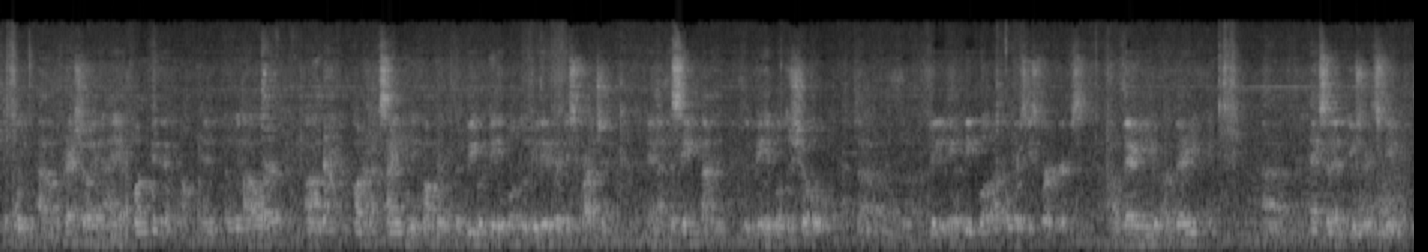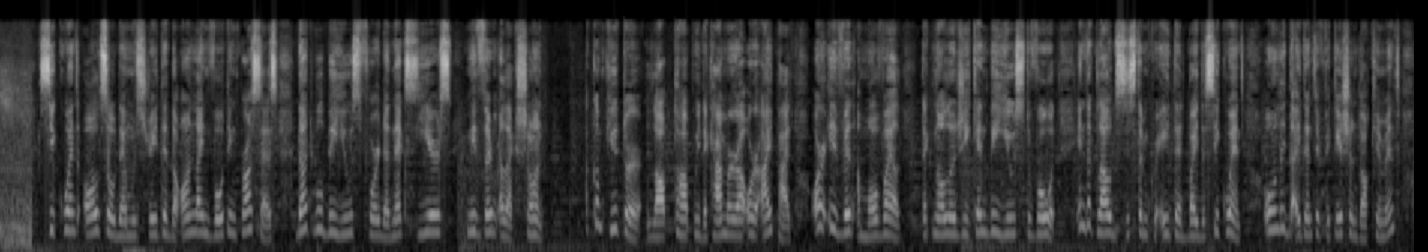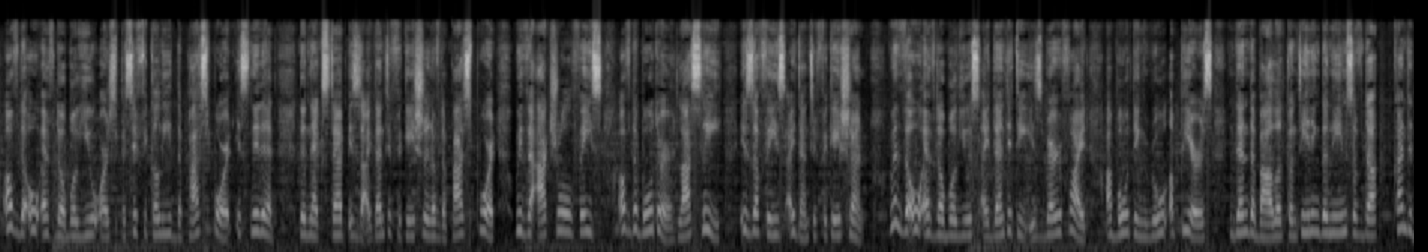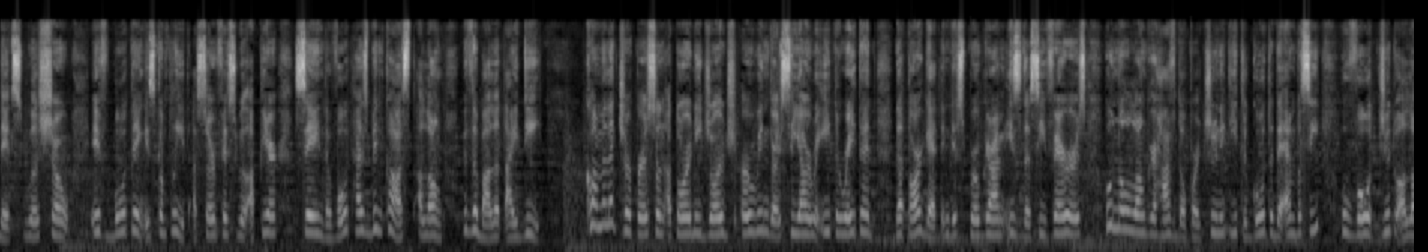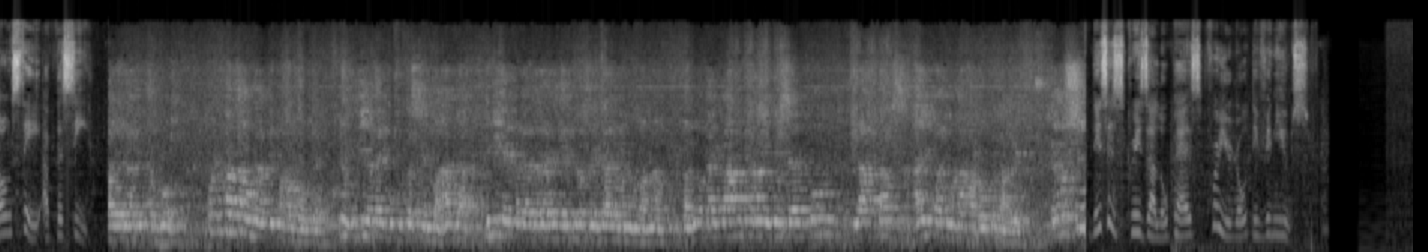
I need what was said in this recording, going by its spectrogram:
Ito po yung tamang and I am confident no, and with our um, contract signed with government that we would be able to deliver this project and at the same time we'd be able to show the Filipino people, our overseas workers, a very, a very uh, excellent user experience. Sequent also demonstrated the online voting process that will be used for the next year's midterm election. A computer, laptop with a camera or iPad, or even a mobile technology can be used to vote. In the cloud system created by the Sequent, only the identification document of the OFW or specifically the passport is needed. The next step is the identification of the passport with the actual face of the voter. Lastly, is the face identification. When the OFW's identity is verified, a voting roll appears, then the ballot containing the names of the candidates will show. If voting is complete, a surface will appear saying the vote has been cast along with the ballot ID. COMELEC Chairperson Attorney George Erwin Garcia reiterated the target in this program is the seafarers who no longer have the opportunity to go to the embassy who vote due to a long stay at the sea. Pagkakataon natin makaboto, hindi na tayo pupunta sa embahada, hindi tayo padadala ng endos na igalaman ng mga. Bago tayo gamit na ng inyong cellphone, laptops, iPad, makakaboto tayo. Pero This is Criza Lopez for Euro TV News.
